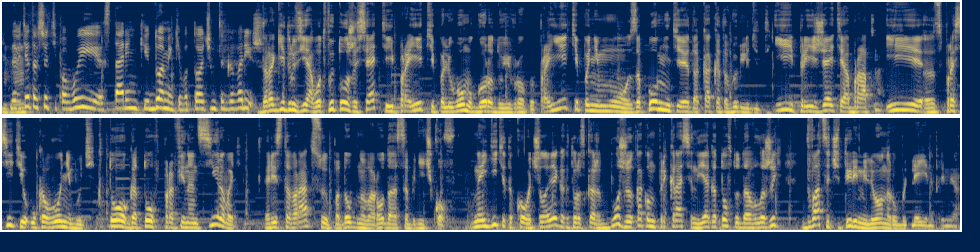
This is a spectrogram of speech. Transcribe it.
угу. да ведь это все типовые старенькие домики, вот то, о чем ты говоришь. Дорогие друзья, вот вы тоже сядьте и проедьте по любому городу Европы, проедьте по нему, запомните это, как это выглядит, и приезжайте обратно. И э, спросите у кого-нибудь, кто готов профинансировать реставрацию подобного рода особнячков найдите такого человека, который скажет, боже, как он прекрасен, я готов туда вложить 24 миллиона рублей, например.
